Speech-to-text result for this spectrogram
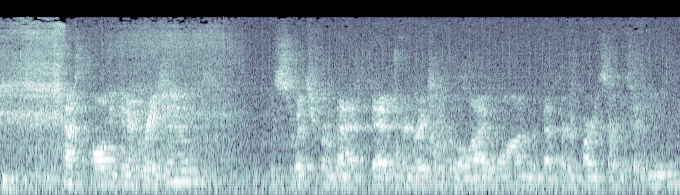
You test all the integrations, the switch from that dev integration for the live one with that third-party service that you use?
